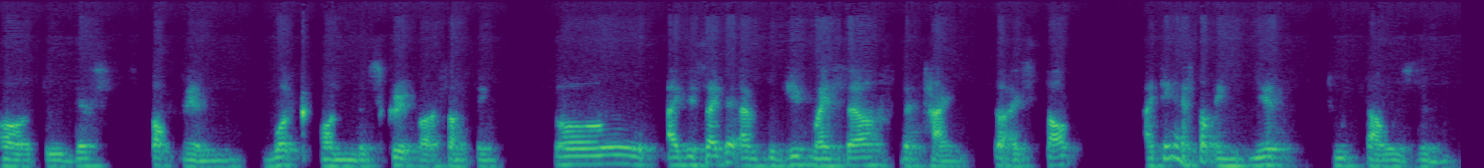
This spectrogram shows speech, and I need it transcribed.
or to just stop and work on the script or something. So I decided I have to give myself the time. So I stopped. I think I stopped in year 2000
